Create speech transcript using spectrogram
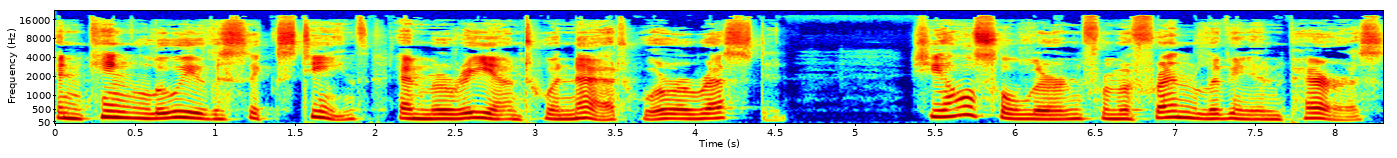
and King Louis XVI and Marie Antoinette were arrested. She also learned from a friend living in Paris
